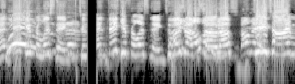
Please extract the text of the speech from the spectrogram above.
And thank you for listening to. And thank you for listening to this episode of Tea Time with Seven.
